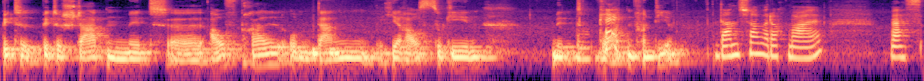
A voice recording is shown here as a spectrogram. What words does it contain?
bitte, bitte starten mit äh, Aufprall, um dann hier rauszugehen mit okay. Worten von dir. Dann schauen wir doch mal, was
